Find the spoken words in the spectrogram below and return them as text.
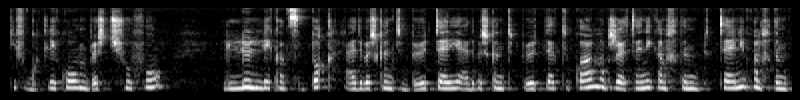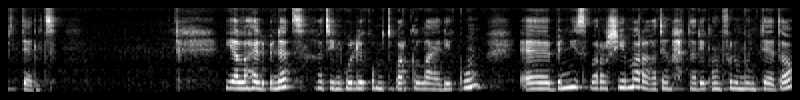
كيف قلت لكم باش تشوفوا اللون اللي كنسبق عاد باش كنتبعو الثاني عاد باش كنتبعو الثالث وكنرجع ثاني كنخدم بالثاني وكنخدم بالثالث يلا هالبنات غادي نقول لكم تبارك الله عليكم. آه بالنسبة للرشيمة راه غادي نحطها لكم في المنتدى.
